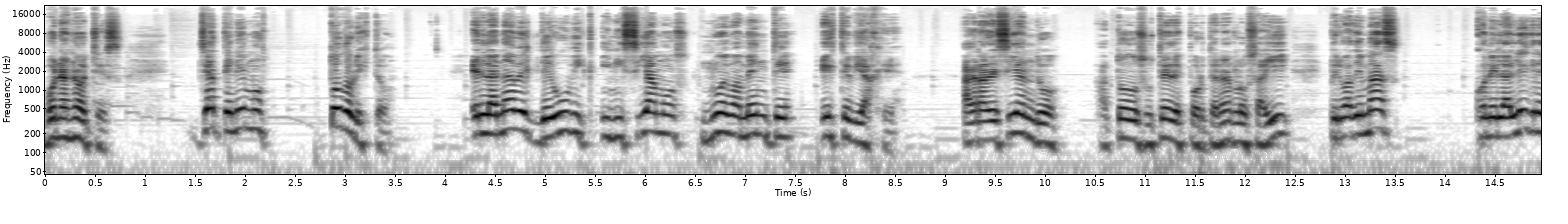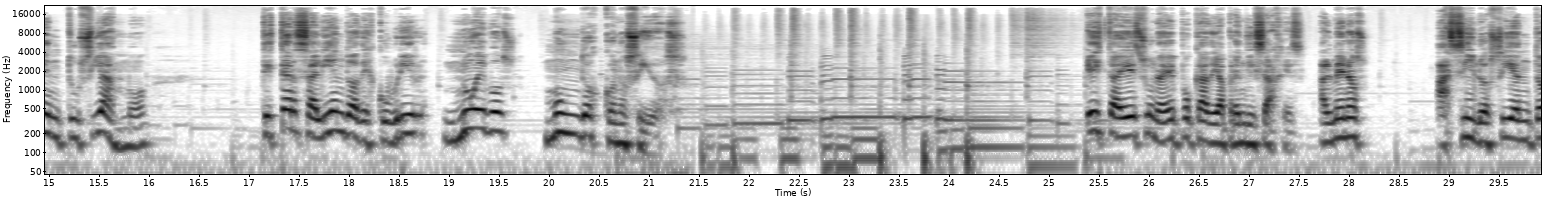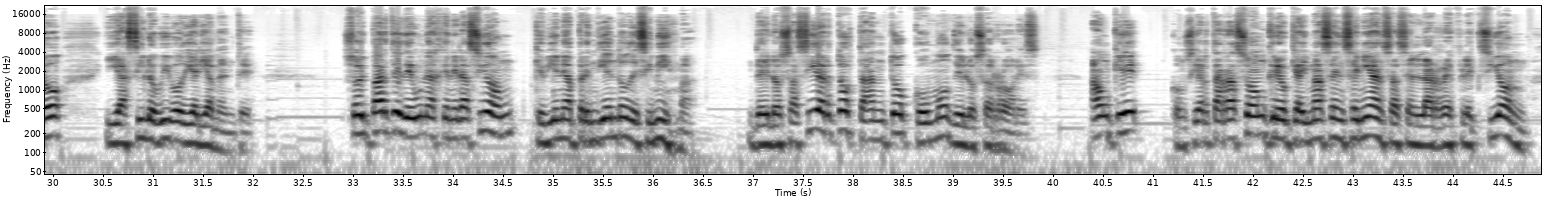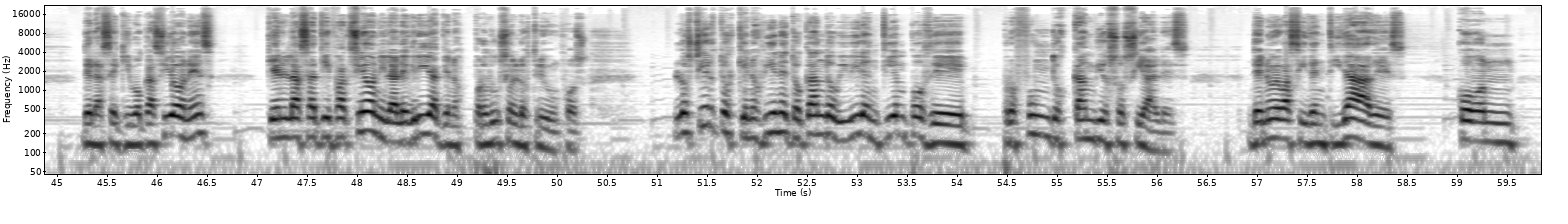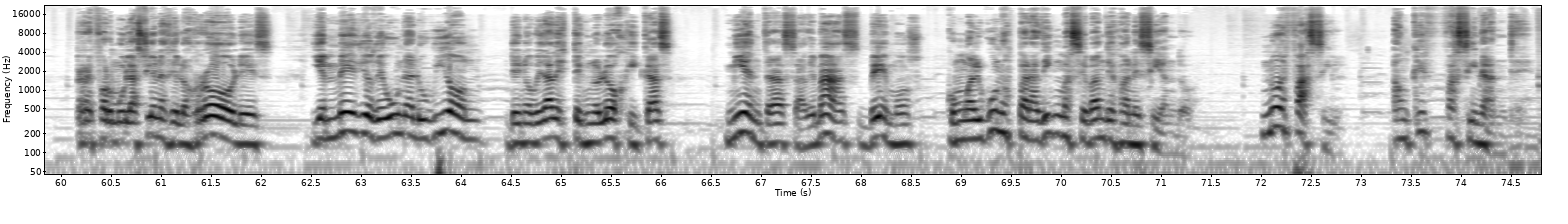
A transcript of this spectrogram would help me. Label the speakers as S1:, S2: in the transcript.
S1: Buenas noches. Ya tenemos todo listo. En la nave de Ubik iniciamos nuevamente este viaje, agradeciendo a todos ustedes por tenerlos ahí, pero además con el alegre entusiasmo de estar saliendo a descubrir nuevos mundos conocidos. Esta es una época de aprendizajes, al menos Así lo siento y así lo vivo diariamente. Soy parte de una generación que viene aprendiendo de sí misma, de los aciertos tanto como de los errores. Aunque, con cierta razón, creo que hay más enseñanzas en la reflexión de las equivocaciones que en la satisfacción y la alegría que nos producen los triunfos. Lo cierto es que nos viene tocando vivir en tiempos de profundos cambios sociales, de nuevas identidades, con reformulaciones de los roles y en medio de un aluvión de novedades tecnológicas, mientras además vemos como algunos paradigmas se van desvaneciendo. No es fácil, aunque es fascinante.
